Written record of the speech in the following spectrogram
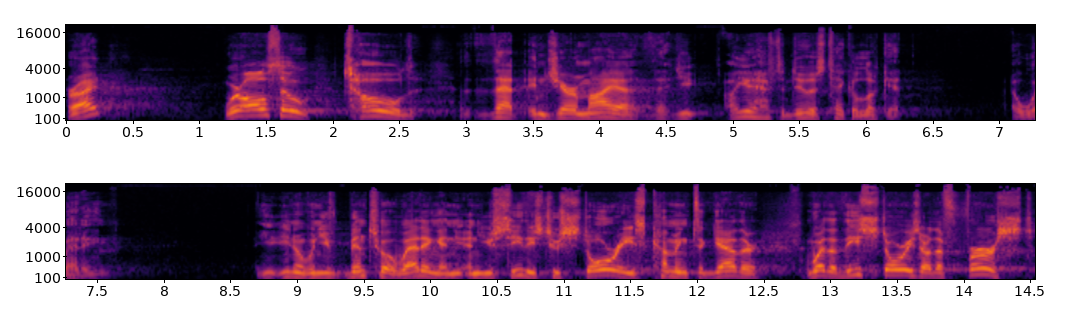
Right? We're also told that in Jeremiah that you, all you have to do is take a look at a wedding you, you know, when you've been to a wedding and, and you see these two stories coming together, whether these stories are the first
